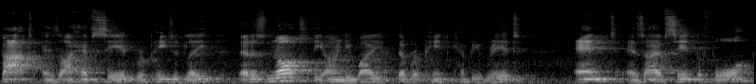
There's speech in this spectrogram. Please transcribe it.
But, as I have said repeatedly, that is not the only way that repent can be read. And as I have said before,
